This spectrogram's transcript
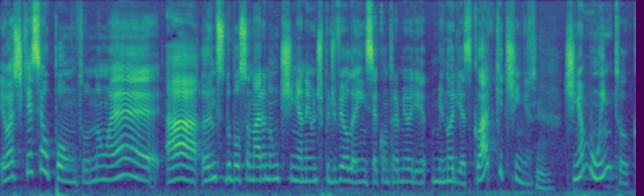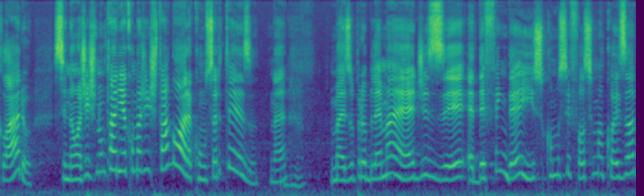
Eu acho que esse é o ponto. Não é, ah, antes do Bolsonaro não tinha nenhum tipo de violência contra minorias. Claro que tinha. Sim. Tinha muito, claro. Senão a gente não estaria como a gente está agora, com certeza, né? Uhum. Mas o problema é dizer, é defender isso como se fosse uma coisa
